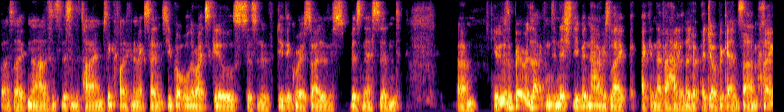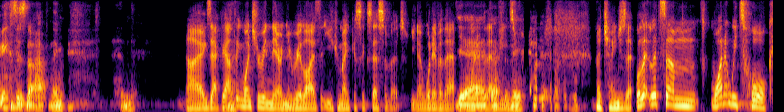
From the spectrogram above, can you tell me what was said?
But I was like, no, nah, this is this is the time. Syncify is going to make sense. You've got all the right skills to sort of do the growth side of this business, and um, he was a bit reluctant initially, but now he's like, I can never have a, a job again, Sam. like this is not happening. And no, exactly. Yeah. I think once you're in there and you realize that you can make a success of it, you know, whatever that, yeah, whatever that definitely. means, that changes it. Well, let, us um, why don't we talk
